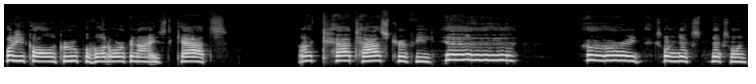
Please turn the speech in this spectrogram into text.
What do you call a group of unorganized cats? A catastrophe. Yeah. All right, next one, next, next one.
